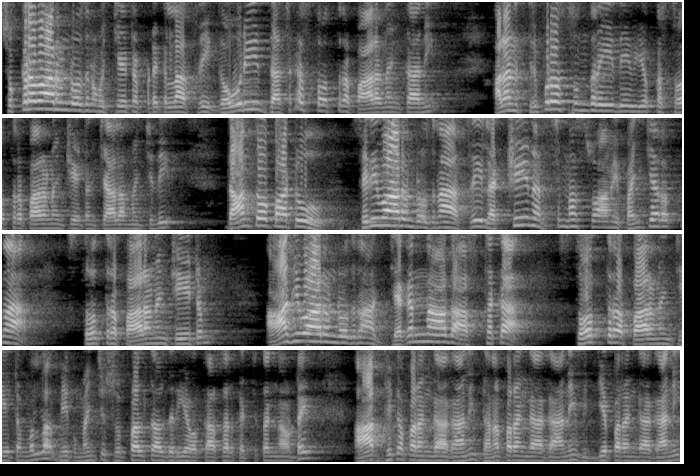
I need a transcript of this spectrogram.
శుక్రవారం రోజున వచ్చేటప్పటికల్లా శ్రీ గౌరీ దశక స్తోత్ర పారణం కానీ అలానే త్రిపుర సుందరీదేవి యొక్క స్తోత్ర పారణం చేయటం చాలా మంచిది. దాంతోపాటు శనివారం రోజున శ్రీ లక్ష్మీ నరసింహస్వామి పంచరత్న స్తోత్ర పారణం చేయటం ఆదివారం రోజున జగన్నాథ అష్టక స్తోత్ర పారణం చేయటం వల్ల మీకు మంచి సుఫలితాలు జరిగే అవకాశాలు ఖచ్చితంగా ఉంటాయి. ఆర్థిక పరంగా కానీ ధనపరంగా కానీ విద్యపరంగా కానీ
